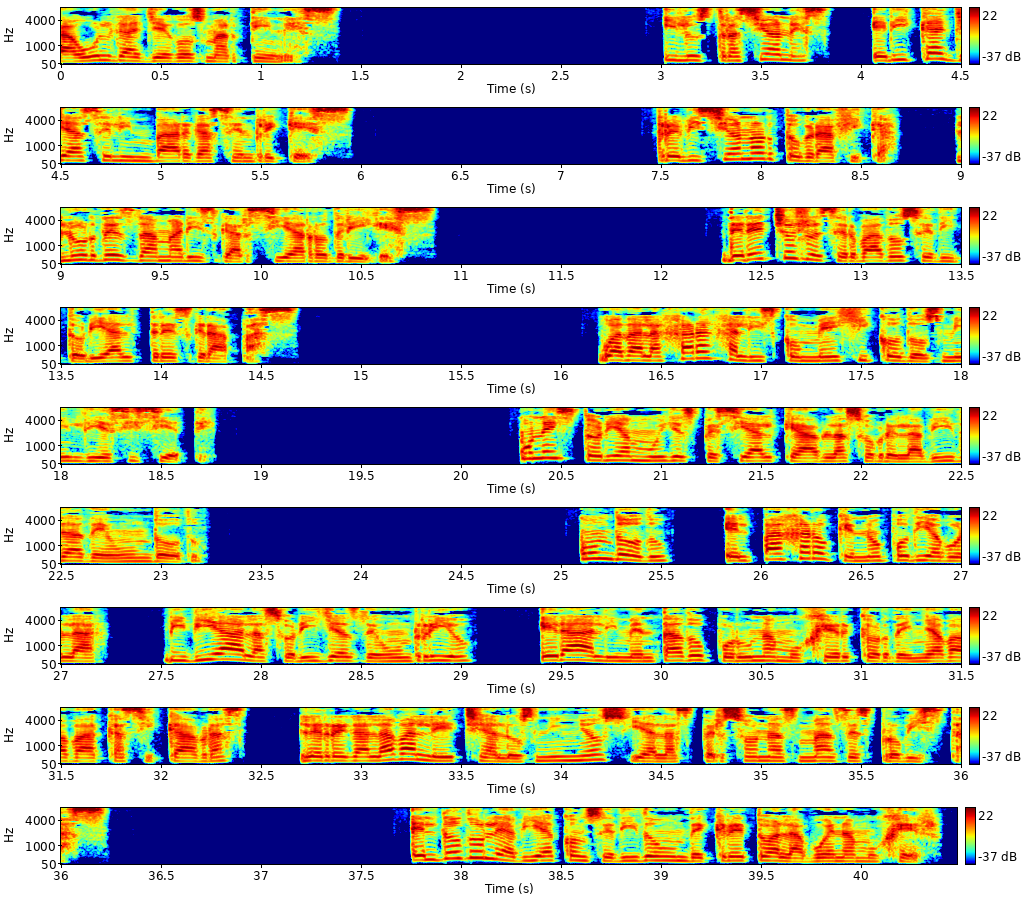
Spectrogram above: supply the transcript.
Raúl Gallegos Martínez. Ilustraciones, Erika Yacelin Vargas Enríquez. Revisión ortográfica, Lourdes Damaris García Rodríguez. Derechos reservados editorial Tres Grapas. Guadalajara, Jalisco, México 2017. Una historia muy especial que habla sobre la vida de un dodo. Un dodo, el pájaro que no podía volar, vivía a las orillas de un río, era alimentado por una mujer que ordeñaba vacas y cabras, le regalaba leche a los niños y a las personas más desprovistas. El dodo le había concedido un decreto a la buena mujer,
